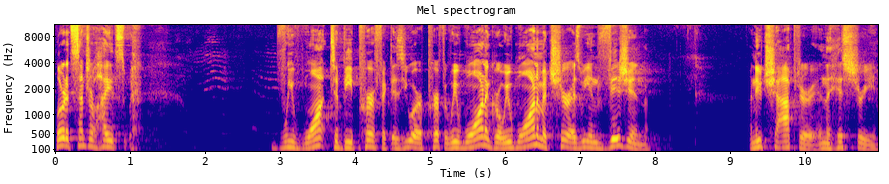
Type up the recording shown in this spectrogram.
Lord, at Central Heights, we want to be perfect as you are perfect. We want to grow. We want to mature as we envision a new chapter in the history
